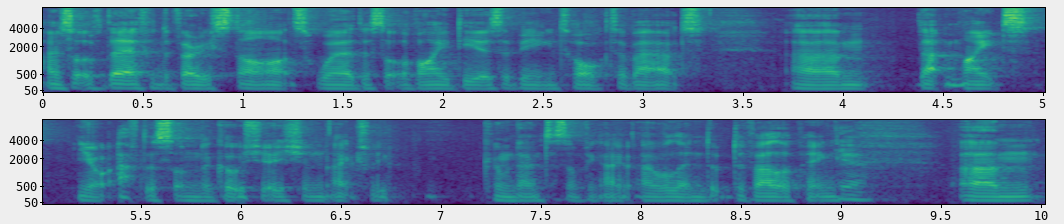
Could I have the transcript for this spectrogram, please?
I'm sort of there for the very start where the sort of ideas are being talked about. Um, that might, you know, after some negotiation, actually come down to something I, I will end up developing. Yeah. Um,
